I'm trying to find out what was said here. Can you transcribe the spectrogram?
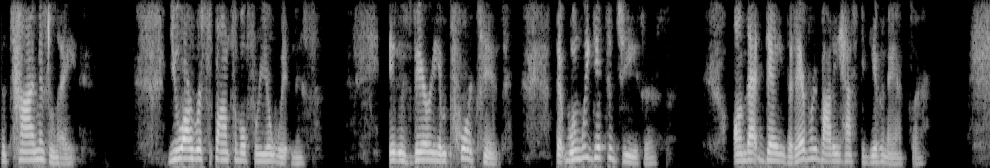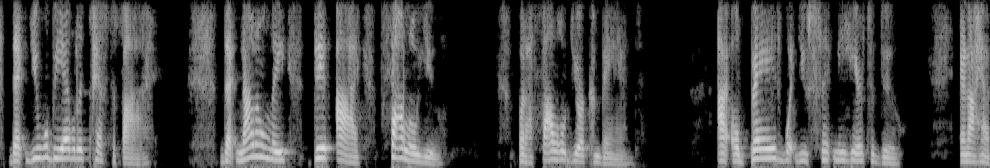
The time is late. You are responsible for your witness. It is very important that when we get to Jesus, on that day that everybody has to give an answer, that you will be able to testify that not only did I follow you, but I followed your command. I obeyed what you sent me here to do, and I have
